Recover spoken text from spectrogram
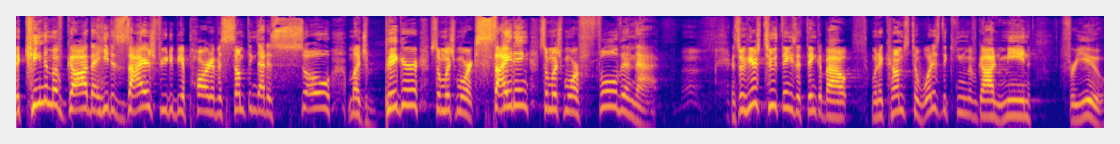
The kingdom of God that He desires for you to be a part of is something that is so much bigger, so much more exciting, so much more full than that. And so here's two things to think about when it comes to what does the kingdom of God mean for you.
